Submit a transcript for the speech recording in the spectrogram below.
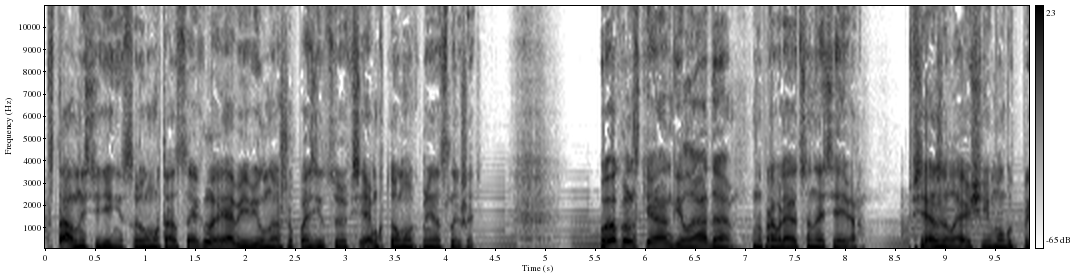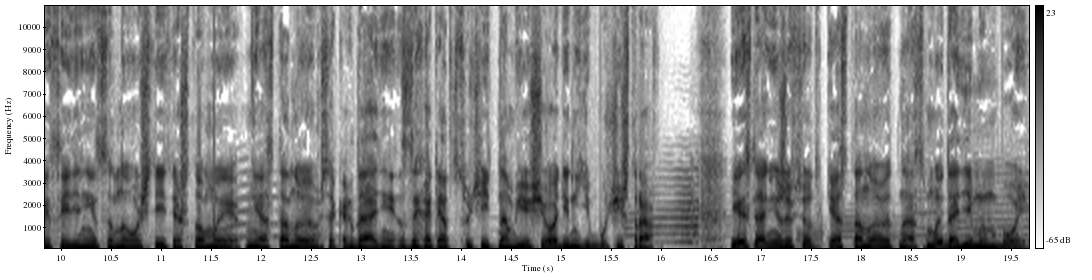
Встал на сиденье своего мотоцикла и объявил нашу позицию всем, кто мог меня слышать. Оклендские ангелы ада направляются на север. Все желающие могут присоединиться, но учтите, что мы не остановимся, когда они захотят всучить нам еще один ебучий штраф. Если они же все-таки остановят нас, мы дадим им бой.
